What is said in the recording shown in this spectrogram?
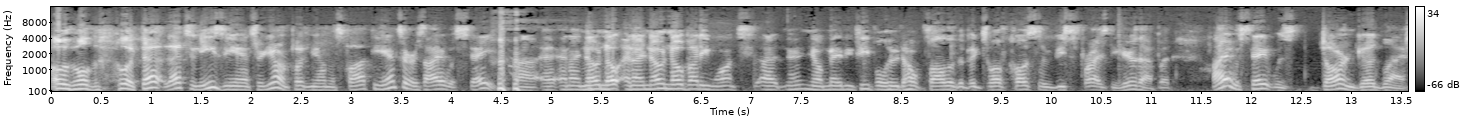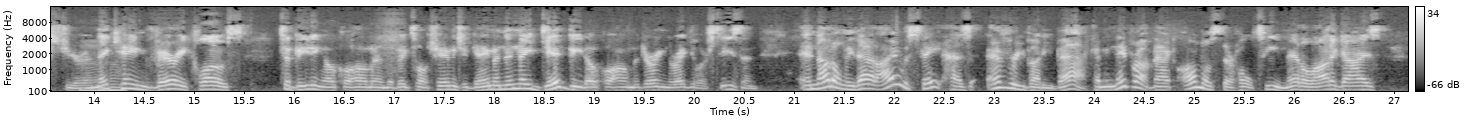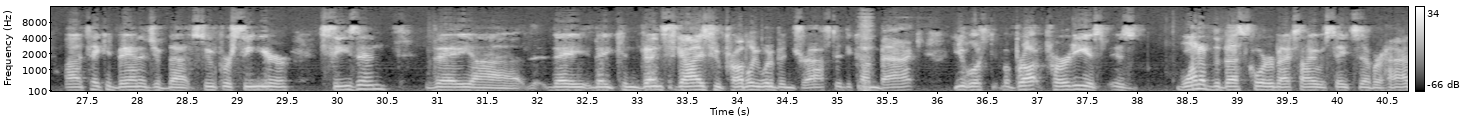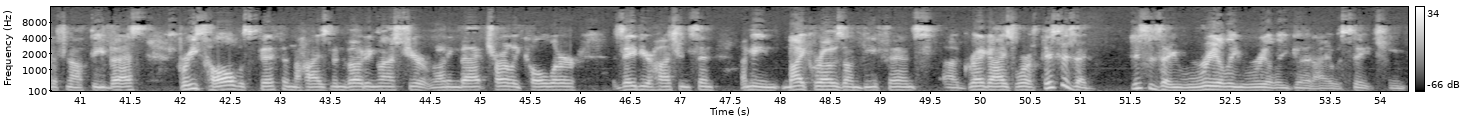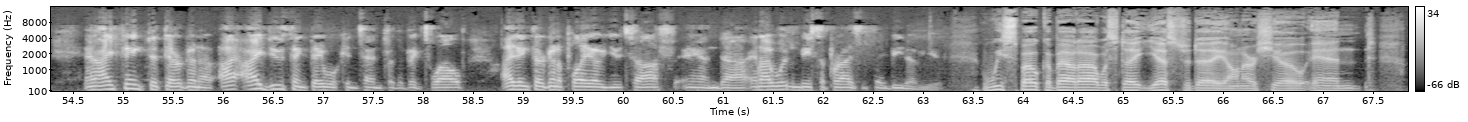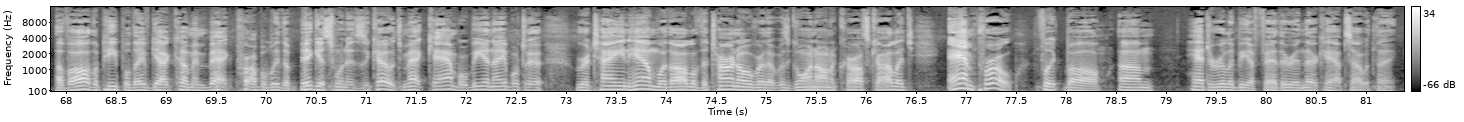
Oh well, look that that's an easy answer. You aren't putting me on the spot. The answer is Iowa State, uh, and I know no, and I know nobody wants. Uh, you know, maybe people who don't follow the Big Twelve closely would be surprised to hear that, but Iowa State was darn good last year, and mm-hmm. they came very close to beating Oklahoma in the Big 12 championship game, and then they did beat Oklahoma during the regular season. And not only that, Iowa State has everybody back. I mean, they brought back almost their whole team. They had a lot of guys uh, take advantage of that super senior season. They uh, they they convinced guys who probably would have been drafted to come back. You looked, but Brock Purdy is is one of the best quarterbacks Iowa State's ever had, if not the best. Breece Hall was fifth in the Heisman voting last year at running back. Charlie Kolar, Xavier Hutchinson. I mean, Mike Rose on defense, uh, Greg Eisworth. This is a this is a really, really good Iowa State team. And I think that they're going to, I do think they will contend for the Big 12. I think they're going to play OU tough, and uh, and I wouldn't be surprised if they beat OU. We spoke about Iowa State yesterday on our show, and of all the people they've got coming back, probably the biggest one is the coach, Matt Campbell, being able to retain him with all of the turnover that was going on across college and pro football. Um, had to really be a feather in their caps, I would think.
